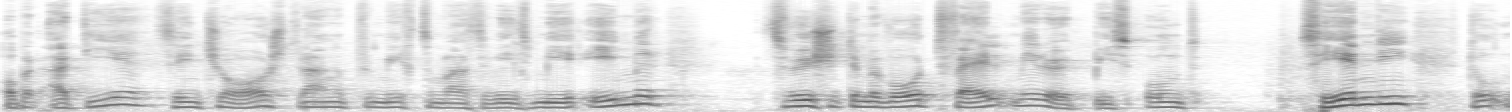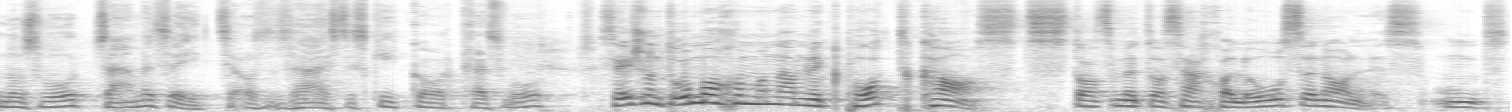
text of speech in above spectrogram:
Aber auch die sind schon anstrengend für mich zum Lesen, weil es mir immer zwischen dem Wort fehlt mir etwas. Und das Hirn tut noch das Wort zusammensetzen. Also das heisst, es gibt gar kein Wort. Siehst du, und darum machen wir nämlich Podcasts, dass wir das auch hören alles. Und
